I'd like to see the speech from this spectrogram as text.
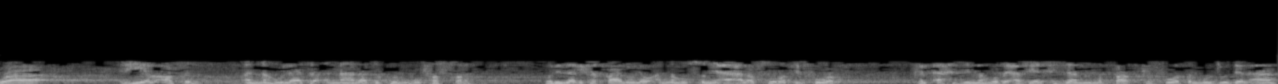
وهي الأصل أنه لا أنها لا تكون مفصلة. ولذلك قالوا لو أنه صنع على صورة الفوط كالأحزمة وضع فيها الحزام المطاط كالفوط الموجودة الآن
